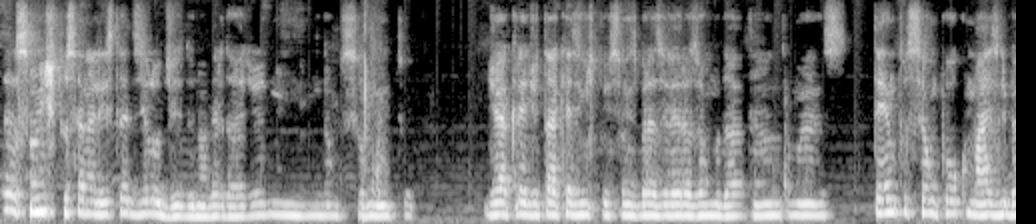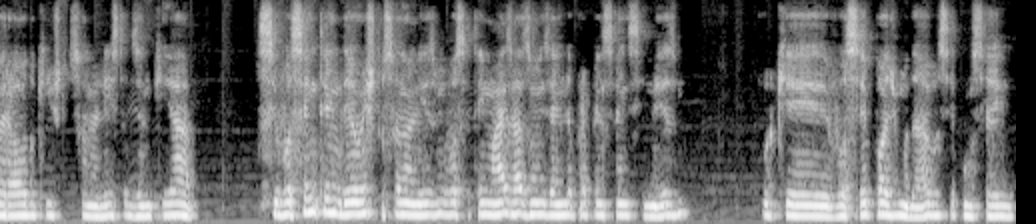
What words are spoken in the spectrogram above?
Eu sou um institucionalista desiludido, na verdade. Eu não sou muito de acreditar que as instituições brasileiras vão mudar tanto, mas tento ser um pouco mais liberal do que institucionalista, dizendo que ah, se você entendeu o institucionalismo, você tem mais razões ainda para pensar em si mesmo, porque você pode mudar, você consegue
